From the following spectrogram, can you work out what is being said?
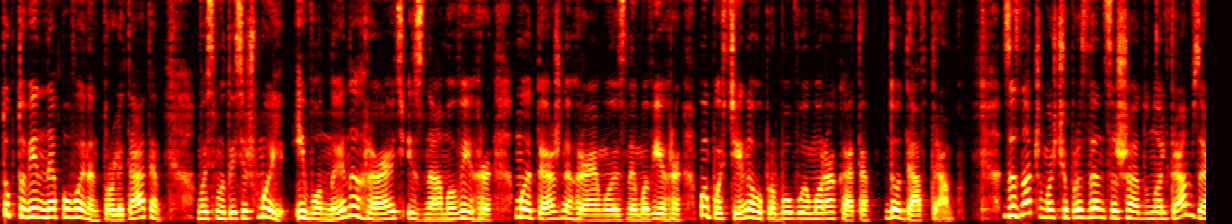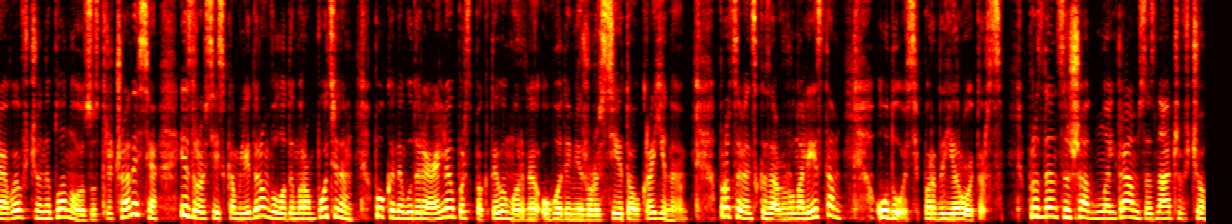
Тобто він не повинен пролітати 8 тисяч миль, і вони не грають із нами в ігри. Ми теж не граємо із ними в ігри. Ми постійно випробовуємо ракети. Додав Трамп. Зазначимо, що президент США Дональд Трамп заявив, що не планує зустрічатися із російським лідером Володимиром Путіним, поки не буде реальної перспективи мирної угоди між Росією та Україною. Про це він сказав журналістам. У досі передає Reuters. Президент США Дональд Трамп зазначив, що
